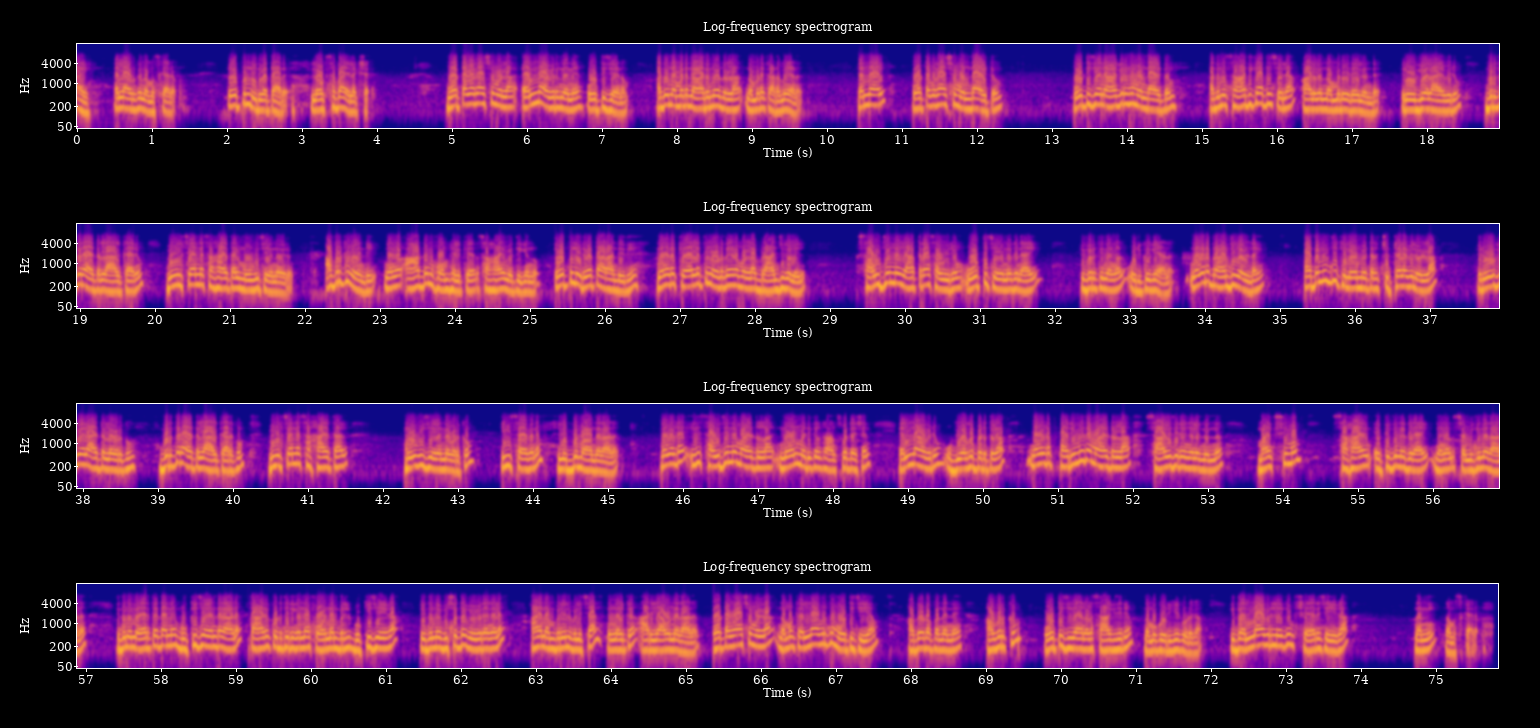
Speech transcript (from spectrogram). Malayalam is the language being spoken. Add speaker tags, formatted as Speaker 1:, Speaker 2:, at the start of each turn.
Speaker 1: എല്ലാവർക്കും നമസ്കാരം. ഏപ്രിൽ ഇരുപത്തി ആറ് ലോക്സഭാ ഇലക്ഷൻ വോട്ടവകാശമുള്ള എല്ലാവരും തന്നെ വോട്ട് ചെയ്യണം. അത് നമ്മുടെ നാടിനോടുള്ള നമ്മുടെ കടമയാണ്. എന്നാൽ വോട്ടവകാശം ഉണ്ടായിട്ടും വോട്ട് ചെയ്യാൻ ആഗ്രഹമുണ്ടായിട്ടും അതിന് സാധിക്കാത്ത ചില ആളുകൾ നമ്മുടെ ഇടയിലുണ്ട്. രോഗികളായവരും വൃദ്ധരായിട്ടുള്ള ആൾക്കാരും വീൽചെയറിന്റെ സഹായത്താൽ മൂവ് ചെയ്യുന്നവരും. അവർക്ക് വേണ്ടി ഞങ്ങൾ ആർഡൻ ഹോം ഹെൽത്ത് കെയർ സഹായം എത്തിക്കുന്നു. ഏപ്രിൽ ഇരുപത്തി ആറാം തീയതി ഞങ്ങളുടെ കേരളത്തിലുടനീളമുള്ള ബ്രാഞ്ചുകളിൽ സൗജന്യ യാത്രാ സൗകര്യം വോട്ട് ചെയ്യുന്നതിനായി ഇവർക്ക് ഞങ്ങൾ ഒരുക്കുകയാണ്. ഞങ്ങളുടെ ബ്രാഞ്ചുകളുടെ പതിനഞ്ച് കിലോമീറ്റർ ചുറ്റളവിലുള്ള രോഗികളായിട്ടുള്ളവർക്കും വൃദ്ധരായിട്ടുള്ള ആൾക്കാർക്കും വീൽചെയറിന്റെ സഹായത്താൽ മൂവ് ചെയ്യുന്നവർക്കും ഈ സേവനം ലഭ്യമാകുന്നതാണ്. ഞങ്ങളുടെ ഈ സൗജന്യമായിട്ടുള്ള നോൺ മെഡിക്കൽ ട്രാൻസ്പോർട്ടേഷൻ എല്ലാവരും ഉപയോഗപ്പെടുത്തുക. ഞങ്ങളുടെ പരിമിതമായിട്ടുള്ള സാഹചര്യങ്ങളിൽ നിന്ന് മാക്സിമം സഹായം എത്തിക്കുന്നതിനായി ഞങ്ങൾ ശ്രമിക്കുന്നതാണ്. ഇതിന് നേരത്തെ തന്നെ ബുക്ക് ചെയ്യേണ്ടതാണ്. താഴെ കൊടുത്തിരിക്കുന്ന ഫോൺ നമ്പറിൽ ബുക്ക് ചെയ്യുക. ഇതിന്റെ വിശദ വിവരങ്ങൾ ആ നമ്പറിൽ വിളിച്ചാൽ നിങ്ങൾക്ക് അറിയാവുന്നതാണ്. വോട്ടവകാശമുള്ള നമുക്ക് എല്ലാവർക്കും വോട്ട് ചെയ്യാം. അതോടൊപ്പം തന്നെ അവർക്കും വോട്ട് ചെയ്യാനുള്ള സാഹചര്യം നമുക്ക് ഒരുക്കി കൊടുക്കാം. ഇതെല്ലാവരിലേക്കും ഷെയർ ചെയ്യുക. നന്ദി നമസ്കാരം.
